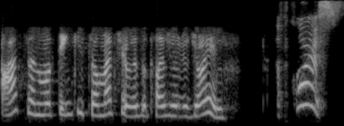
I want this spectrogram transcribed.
Awesome. Well, thank you so much. It was a pleasure to join. Of course.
